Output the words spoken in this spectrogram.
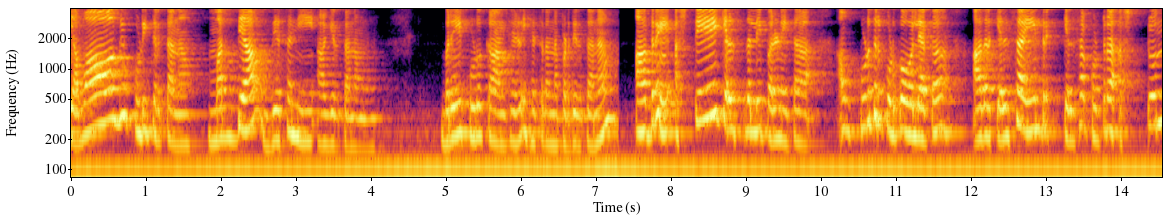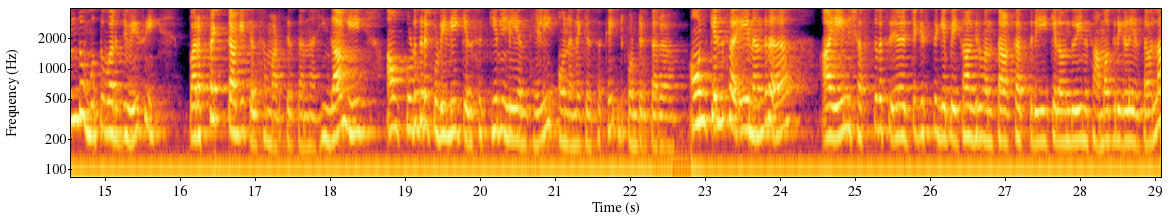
ಯಾವಾಗಲೂ ಕುಡಿತಿರ್ತಾನ, ಮದ್ಯ ವ್ಯಸನಿ ಆಗಿರ್ತಾನ ಅವನು. ಬರೀ ಕುಡುಕ ಅಂಥೇಳಿ ಹೆಸರನ್ನು ಪಡೆದಿರ್ತಾನ. ಆದರೆ ಅಷ್ಟೇ ಕೆಲಸದಲ್ಲಿ ಪರಿಣಿತ. ಅವ್ನು ಕುಡಿದ್ರೆ ಕುಡ್ಕೋವಲ್ಯಾಕ ಆದ್ರೆ ಕೆಲಸ ಏನ್ರಿ ಕೆಲಸ ಕೊಟ್ರೆ ಅಷ್ಟೊಂದು ಮುತುವರ್ಜಿ ವಹಿಸಿ ಪರ್ಫೆಕ್ಟಾಗಿ ಕೆಲಸ ಮಾಡ್ತಿರ್ತಾನೆ. ಹೀಗಾಗಿ ಅವ್ನು ಕುಡಿದ್ರೆ ಕುಡಿಲಿ ಕೆಲಸಕ್ಕಿರಲಿ ಹೇಳಿ ಅವನನ್ನ ಕೆಲಸಕ್ಕೆ ಇಟ್ಕೊಂಡಿರ್ತಾರೆ. ಅವನ ಕೆಲಸ ಏನಂದ್ರೆ ಆ ಏನು ಶಸ್ತ್ರ ಚಿಕಿತ್ಸೆಗೆ ಬೇಕಾಗಿರುವಂಥ ಕತ್ರಿ ಕೆಲವೊಂದು ಏನು ಸಾಮಗ್ರಿಗಳು ಇರ್ತಾವಲ್ಲ,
